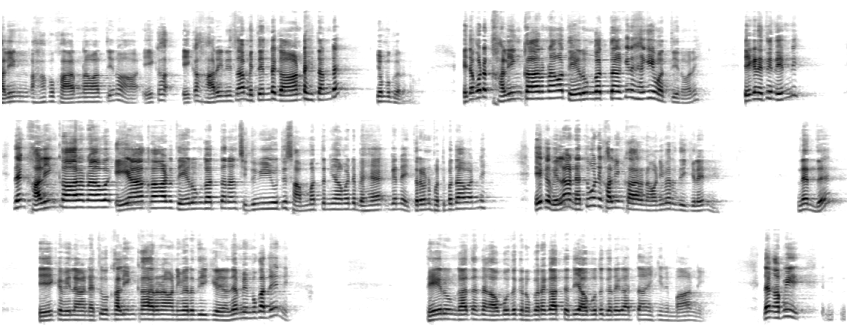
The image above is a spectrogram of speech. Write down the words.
කලින් අහපු කාරණාවක් තියෙනවා. ඒක ඒක හරි නිසා මෙතෙන්ද ගානට හිතන්න යොමු කරනවා. එතකොට කලින් කාරණාව තේරුම් ගත්තා කියන හැඟීමක් තියෙනවනේ. ඒක නෙතින් එන්නේ. දැන් කලින් කාරණාව ඒ ආකාරයට තේරුම් ගත්තා නම් සිදුවිය යුතු සම්මත නියාමයට බැහැගෙන ඊතර වෙන ප්‍රතිපදාවන්නේ. ඒක වෙලා නැතුවනේ කලින් කාරණාව නිවැරදි කියලා එන්නේ. නැද්ද? ඒක වෙලා නැතුව කලින් කාරණාව නිවැරදි කියලා. දැන් මේ මොකද වෙන්නේ? තේරුම් ගත්ත නැත්නම් අවබෝධ නොකරගත්ත දේ අවබෝධ කරගත්තා කියන මාන්නේ. දැන් අපි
